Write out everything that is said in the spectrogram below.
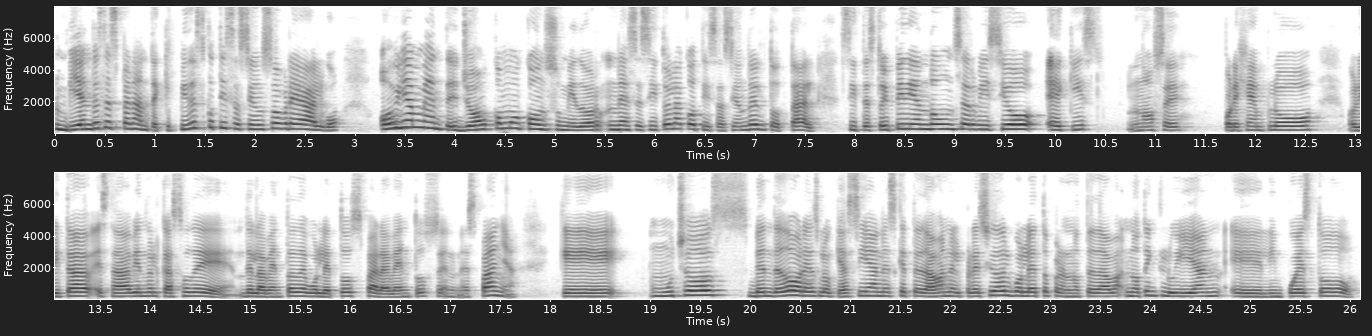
bien desesperante que pides cotización sobre algo, obviamente yo como consumidor necesito la cotización del total. Si te estoy pidiendo un servicio X, no sé, por ejemplo, ahorita estaba viendo el caso de, de la venta de boletos para eventos en España, que muchos vendedores lo que hacían es que te daban el precio del boleto, pero no te, daba, no te incluían el impuesto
